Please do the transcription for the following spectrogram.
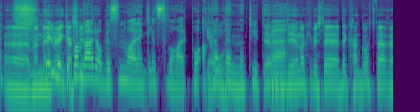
Eh, men Jeg lurte på om da Robinson var egentlig et svar på akkurat Jo, denne type det, det, nok, det, det kan godt være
